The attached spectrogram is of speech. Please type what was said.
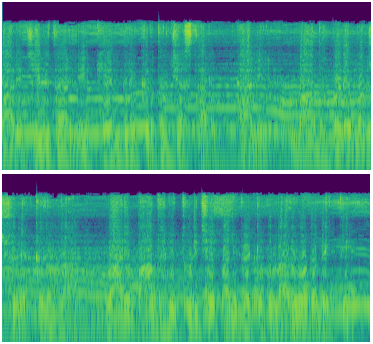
వారి జీవితాన్ని కేంద్రీకృతం చేస్తారు. కానీ బాధపడే మనుషులు ఎక్కడున్నా వారి బాధని తుడిచే పని పెట్టుకున్నారు ఒక వ్యక్తి.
